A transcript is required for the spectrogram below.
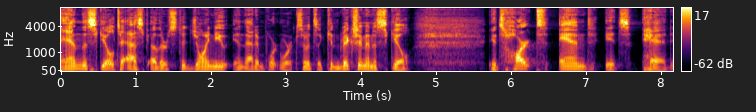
and the skill to ask others to join you in that important work. So it's a conviction and a skill. It's heart and it's head.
